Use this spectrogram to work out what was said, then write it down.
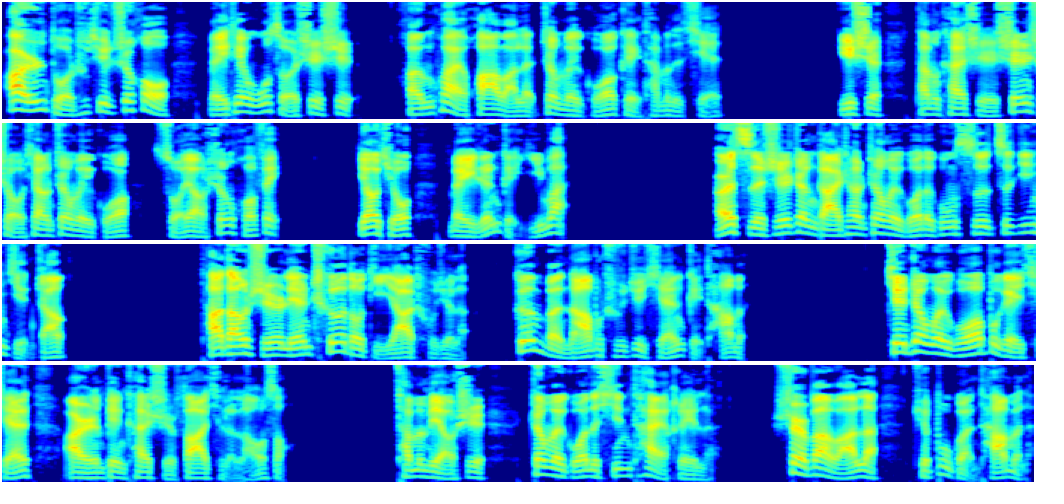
二人躲出去之后，每天无所事事，很快花完了郑卫国给他们的钱。于是，他们开始伸手向郑卫国索要生活费，要求每人给一万。而此时正赶上郑卫国的公司资金紧张，他当时连车都抵押出去了，根本拿不出去钱给他们。见郑卫国不给钱，二人便开始发起了牢骚。他们表示，郑卫国的心太黑了。事儿办完了，却不管他们了。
